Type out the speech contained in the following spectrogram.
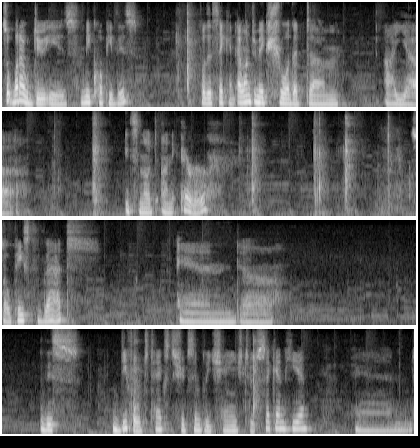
So what I would do is let me copy this for the second. I want to make sure that um, I uh, it's not an error. So I'll paste that. And uh, this default text should simply change to second here. And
